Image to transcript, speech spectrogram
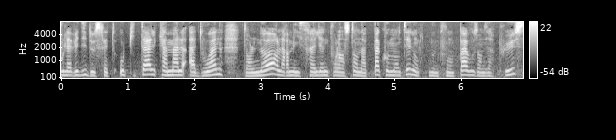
vous l'avez dit, de cet hôpital Kamal Adwan dans le nord. L'armée israélienne, pour l'instant, n'a pas commenté, donc nous ne pouvons pas vous en dire plus.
